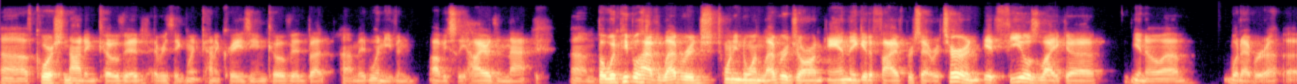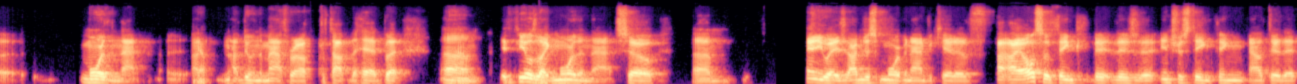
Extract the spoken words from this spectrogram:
Uh, of course, not in COVID. Everything went kind of crazy in COVID, but um, it went even obviously higher than that. Um, but when people have leverage, 20 to 1 leverage on, and they get a 5% return, it feels like a, you know, a, whatever, a, a, more than that. I'm not doing the math right off the top of the head, but um, it feels like more than that. So, um, anyways, I'm just more of an advocate of. I also think that there's an interesting thing out there that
